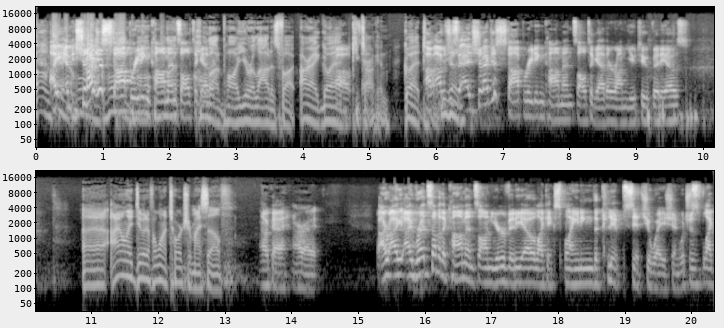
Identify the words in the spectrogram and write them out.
Oh, I, shit, hold should I just stop on, reading Paul, hold comments on, altogether? Hold on, Paul. You're allowed as fuck. All right, go ahead. Oh, Keep sorry. talking. Go ahead. Tom. I was just, good. should I just stop reading comments altogether on YouTube videos? Uh, I only do it if I want to torture myself. Okay, all right. I, I, I read some of the comments on your video, like explaining the clip situation, which is like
